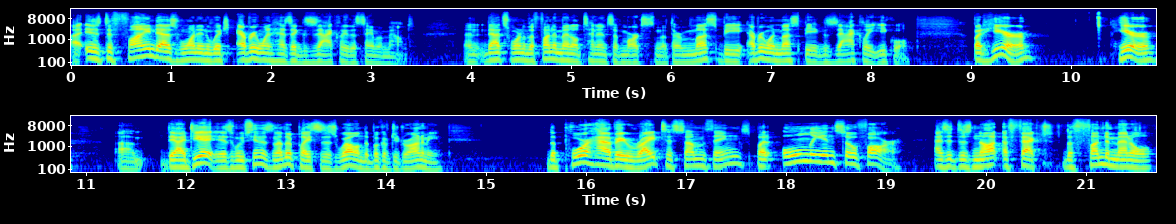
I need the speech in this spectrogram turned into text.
uh, is defined as one in which everyone has exactly the same amount. And that's one of the fundamental tenets of Marxism, that there must be, everyone must be exactly equal. But here, here, um, the idea is, and we've seen this in other places as well in the book of Deuteronomy, the poor have a right to some things, but only insofar as it does not affect the fundamental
